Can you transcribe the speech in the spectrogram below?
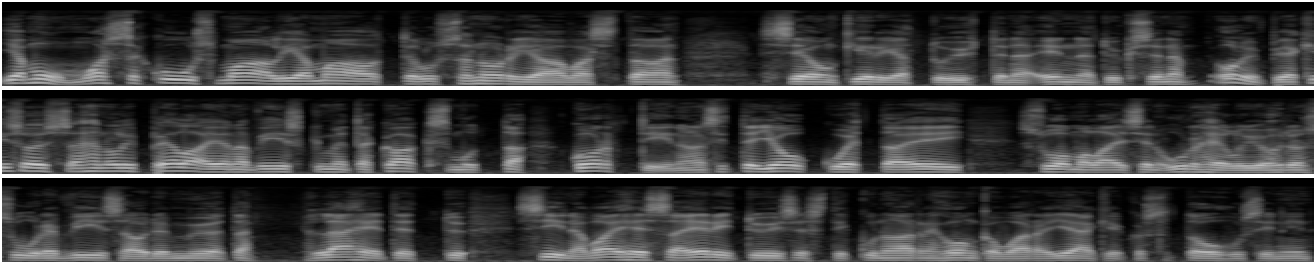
ja muun muassa kuusi maalia maaottelussa Norjaa vastaan. Se on kirjattu yhtenä ennätyksenä. Olympiakisoissa hän oli pelaajana 52, mutta korttiinaan sitten joukkuetta ei suomalaisen urheilujohdon suuren viisauden myötä lähetetty. Siinä vaiheessa erityisesti, kun Arne Honkavaara jääkiekossa touhusi, niin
